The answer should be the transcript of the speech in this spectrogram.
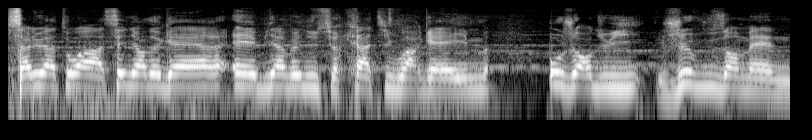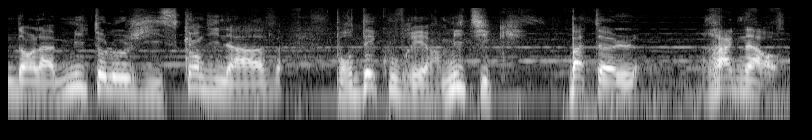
Salut à toi, Seigneur de guerre, et bienvenue sur Creative Wargame. Aujourd'hui, je vous emmène dans la mythologie scandinave pour découvrir Mythic Battle Ragnarok.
